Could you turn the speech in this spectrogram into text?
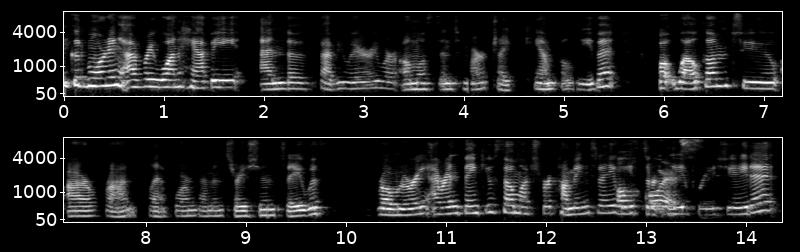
good morning, everyone. Happy end of February. We're almost into March. I can't believe it. But welcome to our RON platform demonstration today with Ronary. Erin, thank you so much for coming today. Of we certainly appreciate it.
